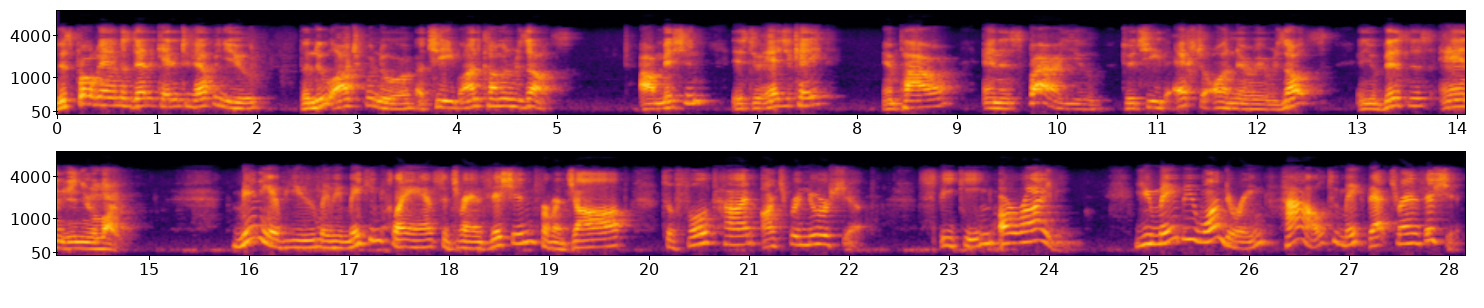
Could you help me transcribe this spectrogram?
This program is dedicated to helping you, the new entrepreneur, achieve uncommon results. Our mission is to educate, empower, and inspire you to achieve extraordinary results in your business and in your life. Many of you may be making plans to transition from a job to full time entrepreneurship, speaking, or writing. You may be wondering how to make that transition.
